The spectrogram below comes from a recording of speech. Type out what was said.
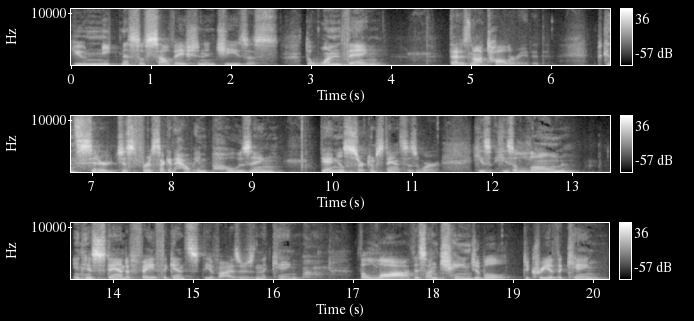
uniqueness of salvation in Jesus the one thing that is not tolerated. Consider just for a second how imposing Daniel's circumstances were. He's, he's alone in his stand of faith against the advisors and the king. The law, this unchangeable decree of the king,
